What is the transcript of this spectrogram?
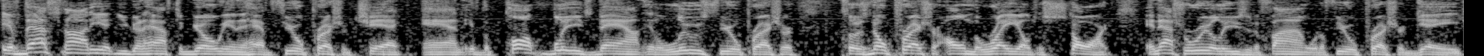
If that's not it, you're going to have to go in and have fuel pressure checked. And if the pump bleeds down, it'll lose fuel pressure. So there's no pressure on the rail to start. And that's real easy to find with a fuel pressure gauge.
